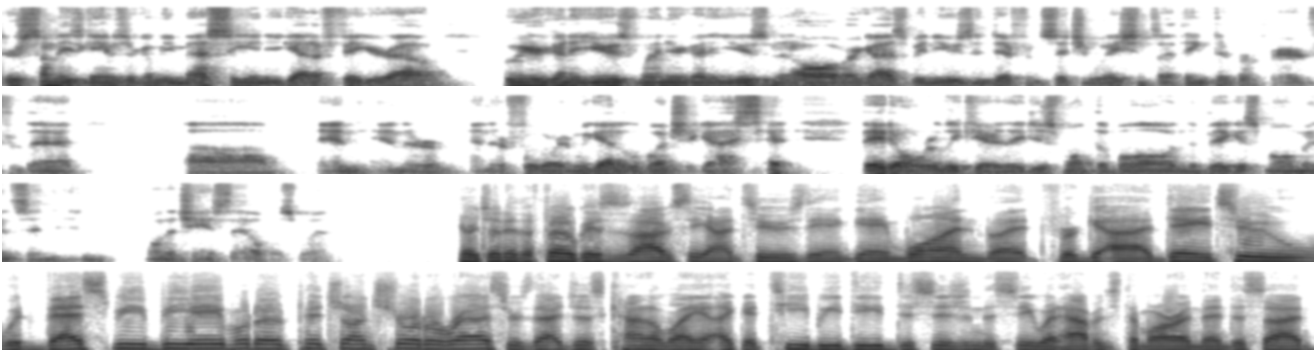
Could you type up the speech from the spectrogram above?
there's some of these games are going to be messy, and you got to figure out who you're going to use, when you're going to use them, and all of our guys have been used in different situations. I think they're prepared for that, uh, and and they're and they're for it. And we got a bunch of guys that they don't really care; they just want the ball in the biggest moments and, and want a chance to help us win. Coach, I know the focus is obviously on Tuesday in game one, but for uh, day two, would Vespi be able to pitch on shorter rest, or is that just kind of like like a TBD decision to see what happens tomorrow and then decide?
